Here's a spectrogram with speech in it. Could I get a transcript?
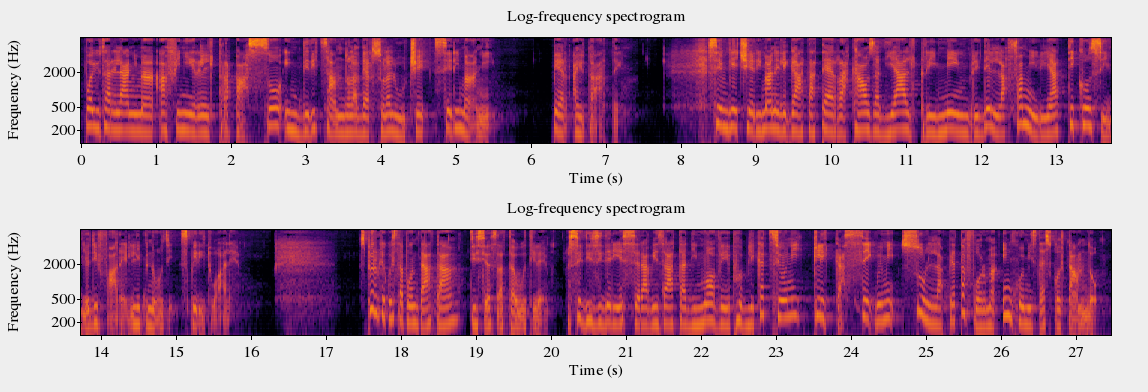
può aiutare l'anima a finire il trapasso indirizzandola verso la luce se rimani per aiutarti. Se invece rimane legata a terra a causa di altri membri della famiglia, ti consiglio di fare l'ipnosi spirituale. Spero che questa puntata ti sia stata utile. Se desideri essere avvisata di nuove pubblicazioni, clicca seguimi sulla piattaforma in cui mi stai ascoltando.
